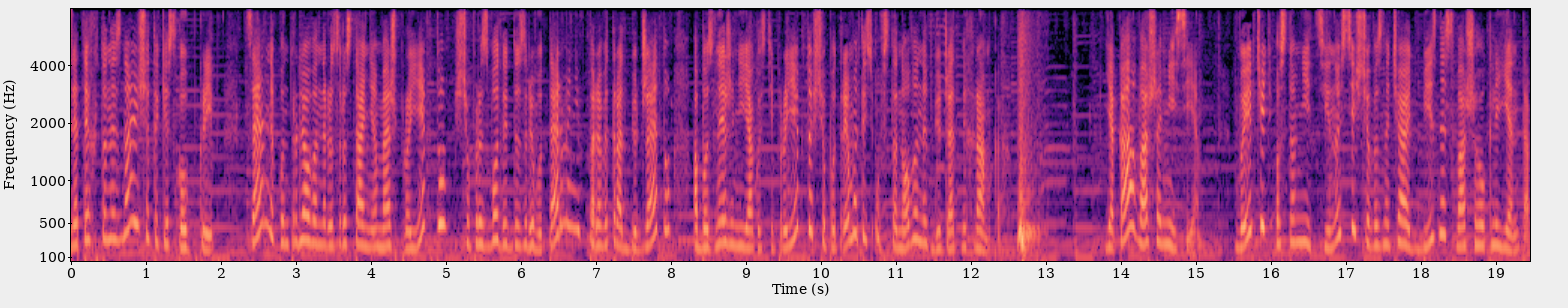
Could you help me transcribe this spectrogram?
Для тих, хто не знає, що таке Scope Creep, це неконтрольоване розростання меж проєкту, що призводить до зриву термінів, перевитрат бюджету або зниження якості проєкту, щоб утриматись у встановлених бюджетних рамках. Яка ваша місія? Вивчіть основні цінності, що визначають бізнес вашого клієнта.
